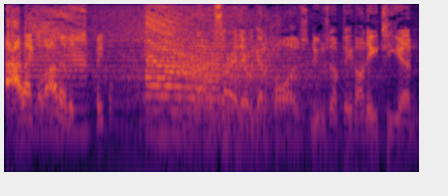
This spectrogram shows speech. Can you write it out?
I think a lot of it people. Oh, sorry, there we got a pause. News update on ATN.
